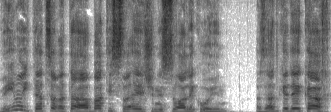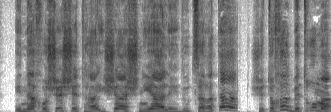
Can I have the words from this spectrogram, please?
ואם הייתה צרתה בת ישראל שנשואה לכהן, אז עד כדי כך אינה חוששת האישה השנייה לעדות צרתה, שתאכל בתרומה,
